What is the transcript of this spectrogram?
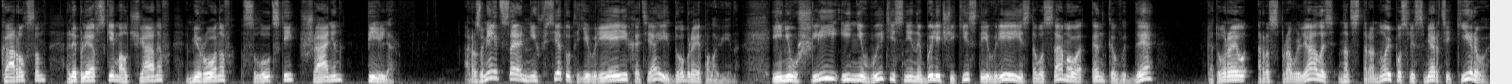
Карлсон, Леплевский, Молчанов, Миронов, Слуцкий, Шанин, Пиллер. Разумеется, не все тут евреи, хотя и добрая половина. И не ушли, и не вытеснены были чекисты-евреи из того самого НКВД, которое расправлялось над страной после смерти Кирова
